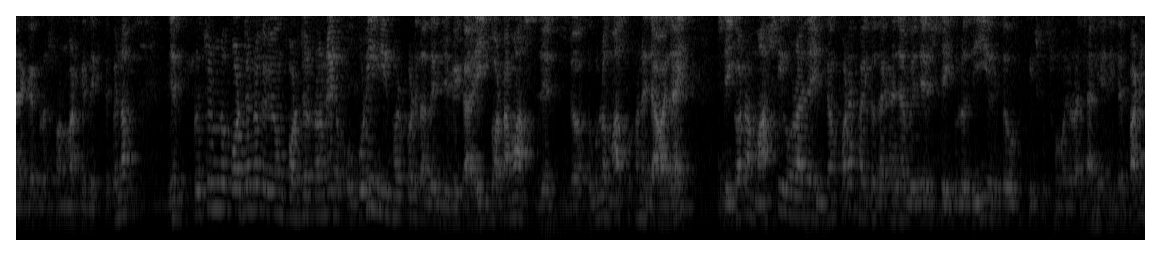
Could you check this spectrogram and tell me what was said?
জায়গাগুলো সোনমার্গে দেখতে পেলাম যে প্রচণ্ড পর্যটক এবং পর্যটনের উপরেই নির্ভর করে তাদের জীবিকা। এই কটা মাস যে যতগুলো মাস ওখানে যাওয়া যায় সেই কটা মাসই ওরা যা ইনকাম করে হয়তো দেখা যাবে যে সেইগুলো দিয়েই হয়তো কিছু সময় ওরা চালিয়ে নিতে পারে।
